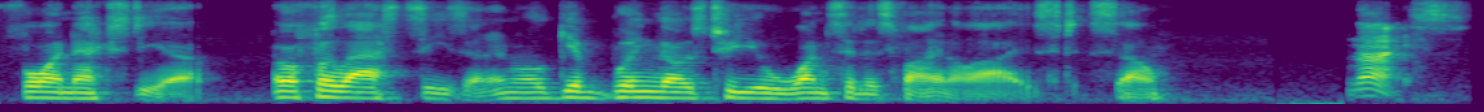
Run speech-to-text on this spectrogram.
for next year or for last season, and we'll give bring those to you once it is finalized. So Nice.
